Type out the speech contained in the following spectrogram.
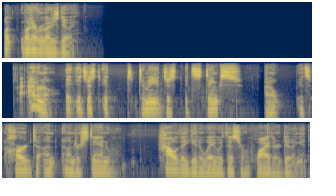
What, what everybody's doing. I, I don't know. It, it just, it, to me, it just, it stinks. I don't, it's hard to un- understand how they get away with this or why they're doing it.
